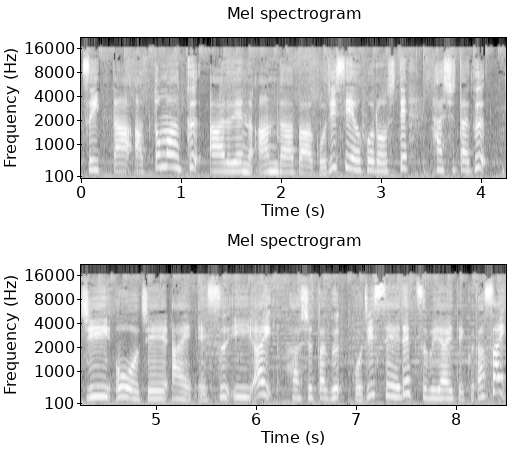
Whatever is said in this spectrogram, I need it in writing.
ツイッターアットマーク RN アンダーバーご時世をフォローしてハッシュタグ GOJISEI ハッシュタグご時世でつぶやいてください。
